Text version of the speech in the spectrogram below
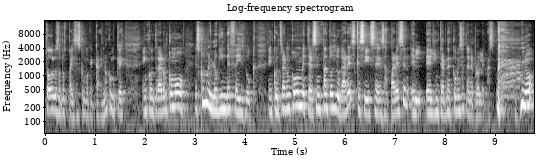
todos los otros países como que caen, ¿no? Como que encontraron como es como el login de Facebook, encontraron cómo meterse en tantos lugares que si se desaparecen el, Internet comienza a tener problemas, ¿no?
